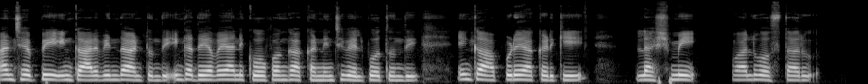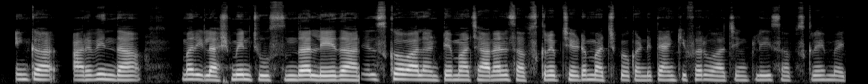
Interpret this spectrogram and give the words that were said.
అని చెప్పి ఇంకా అరవింద అంటుంది. ఇంకా దేవయాని కోపంగా అక్కడి నుంచి వెళ్ళిపోతుంది. ఇంకా అప్పుడే అక్కడికి లక్ష్మి వాళ్ళు వస్తారు. ఇంకా అరవింద మరి లక్ష్మిని చూస్తుందా లేదా తెలుసుకోవాలంటే మా ఛానల్ని సబ్స్క్రైబ్ చేయడం మర్చిపోకండి. Thank you for watching. Please subscribe my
